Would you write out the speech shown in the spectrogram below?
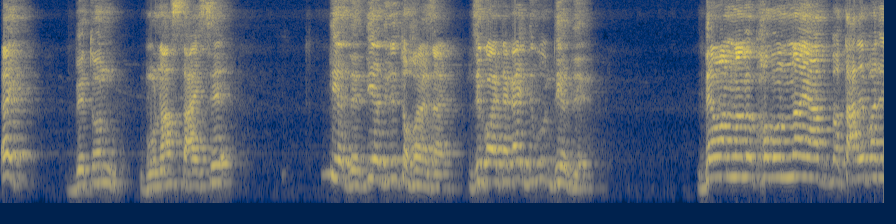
এই, বেতন, বোনাস চাইছে, দিয়ে দে, দিয়ে দিলে তো হয়ে যায়। যে কয় টাকায় দিব, দিয়ে দে। দেওয়ার নামে খবর নাই, আর তারে পারে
